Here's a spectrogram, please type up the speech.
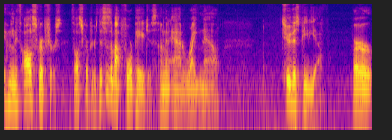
I mean, it's all scriptures. It's all scriptures. This is about four pages I'm going to add right now to this PDF. Or,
